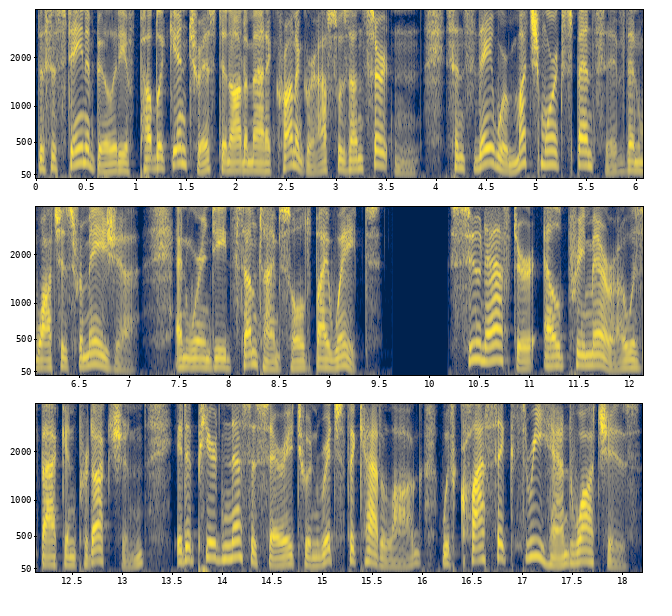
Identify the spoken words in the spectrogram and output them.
The sustainability of public interest in automatic chronographs was uncertain, since they were much more expensive than watches from Asia, and were indeed sometimes sold by weight. Soon after El Primero was back in production, it appeared necessary to enrich the catalog with classic three hand watches.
